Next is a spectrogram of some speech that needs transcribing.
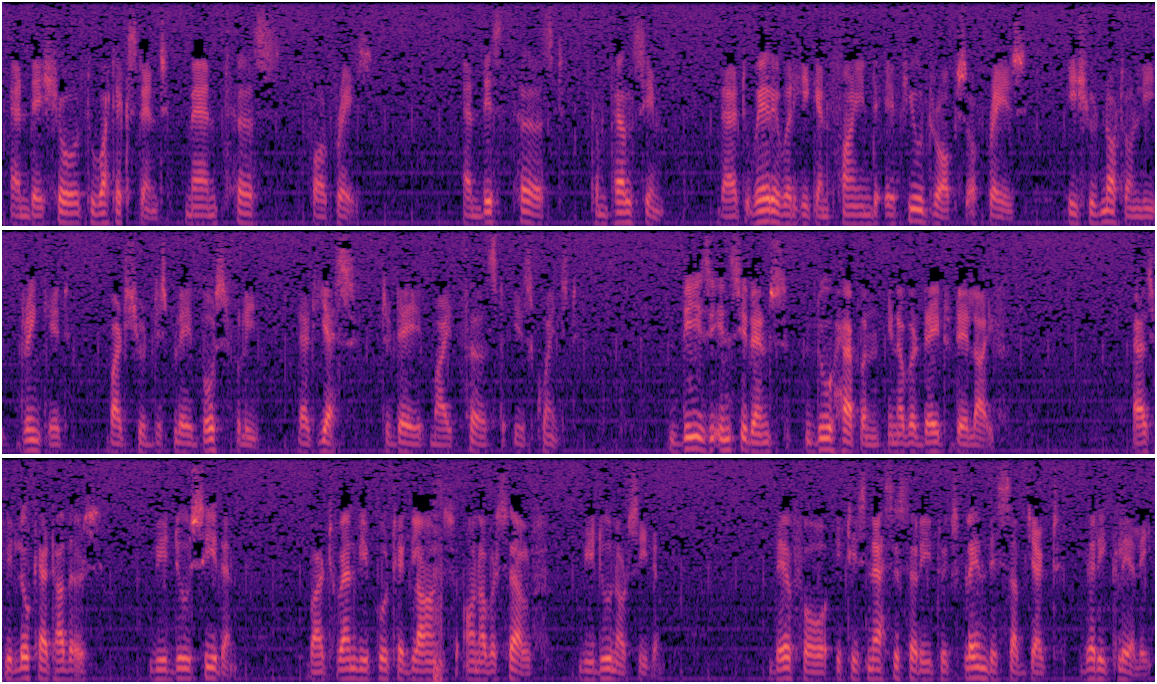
and they show to what extent man thirsts for praise. And this thirst compels him that wherever he can find a few drops of praise, he should not only drink it, but should display boastfully that yes, today my thirst is quenched. These incidents do happen in our day-to-day life. As we look at others, we do see them, but when we put a glance on ourselves, we do not see them. Therefore, it is necessary to explain this subject very clearly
